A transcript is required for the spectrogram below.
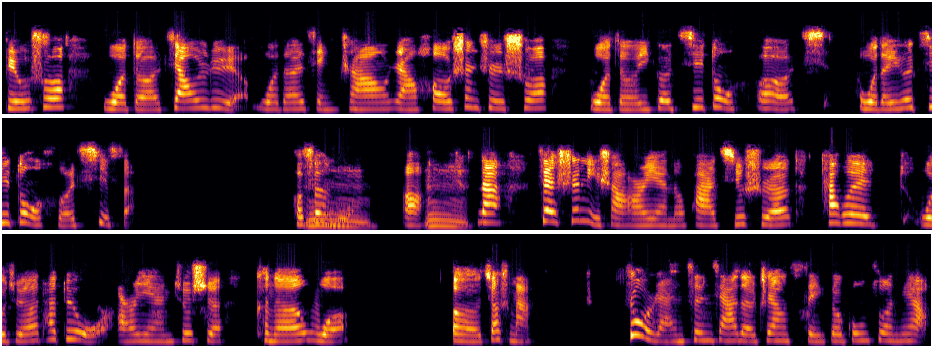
比如说我的焦虑、我的紧张，然后甚至说我的一个激动，呃，气，我的一个激动和气愤。和愤怒啊，嗯，那在生理上而言的话，其实它会，我觉得它对我而言就是可能我，呃，叫什么，骤然增加的这样子的一个工作量，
